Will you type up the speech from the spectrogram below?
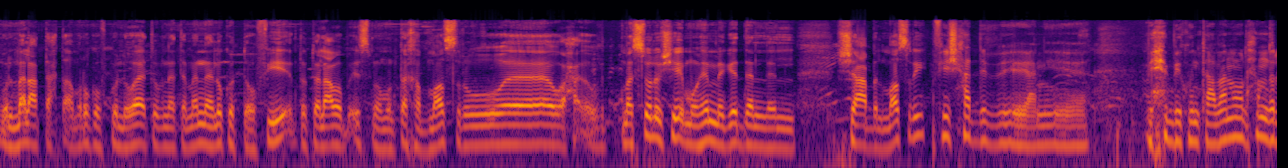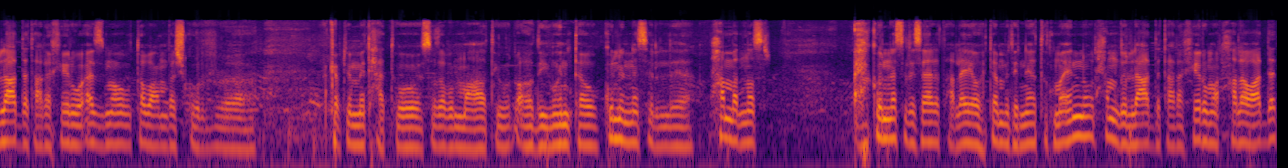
والملعب تحت أمركم في كل وقت وبنتمنى لكم التوفيق. أنتوا بتلعبوا باسم منتخب مصر وبتمثلوا شيء مهم جدا للشعب المصري. مفيش حد يعني بيحب يكون تعبان والحمد لله عدت على خير وأزمة. وطبعا بشكر آه، كابتن مدحت وأستاذ أبو المعاطي والقاضي وأنت وكل الناس اللي محمد نصر. كل الناس اللي سألت عليا واهتمت ان هي تطمئن والحمد لله عدت على خير ومرحلة وعدت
